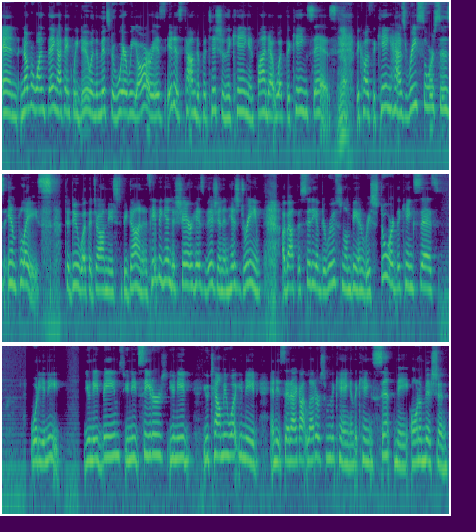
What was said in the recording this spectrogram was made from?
And number one thing I think we do in the midst of where we are is it is time to petition the king and find out what the king says. Yeah. Because the king has resources in place to do what the job needs to be done. And as he began to share his vision and his dream about the city of Jerusalem being restored, the king says, What do you need? You need beams, you need cedars, you need, you tell me what you need. And he said, I got letters from the king, and the king sent me on a mission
